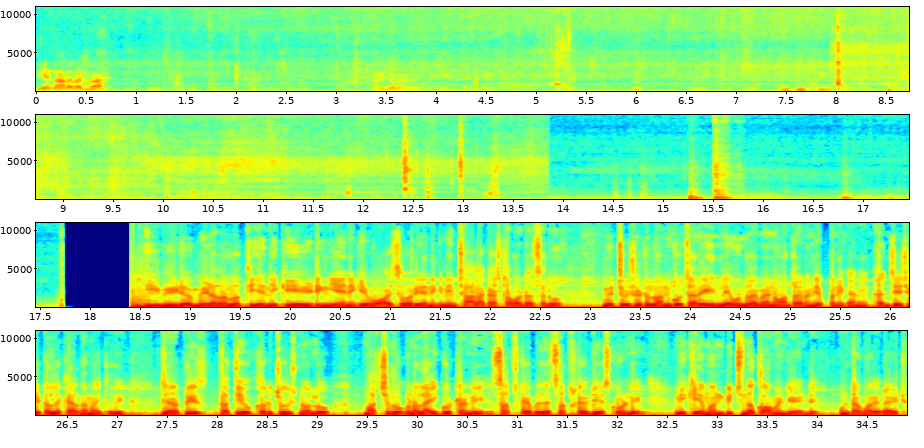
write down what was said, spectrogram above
బియ్యం నానబెట్టరా ఈ వీడియో మీడరంలో తీయనికి ఎడిటింగ్ చేయడానికి వాయిస్ ఓవర్ చేయడానికి నేను చాలా కష్టపడ్డా అసలు. మీరు చూసేటోళ్ళు అనుకోవచ్చారే అరే ఉందిరా పోయినా అంతగానని చెప్పని కానీ. కానీ చేసేటోళ్ళకి అర్థమవుతుంది. జర ప్లీజ్ ప్రతి ఒక్కరు చూసిన వాళ్ళు మర్చిపోకుండా లైక్ కొట్టండి సబ్స్క్రైబ్ అయితే సబ్స్క్రైబ్ చేసుకోండి. మీకు ఏమనిపించిందో కామెంట్ చేయండి. ఉంటాం మరి రైట్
